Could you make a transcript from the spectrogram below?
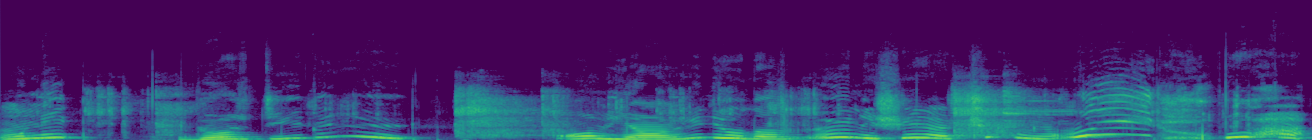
O ne? Göz değil mi? Abi ya videodan öyle şeyler çıkmıyor. Oy! Oha!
